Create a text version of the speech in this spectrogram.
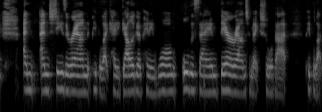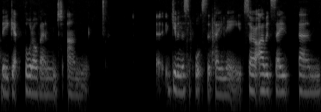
and and she's around people like Katy Gallagher, Penny Wong, all the same. They're around to make sure that people like me get thought of and um, given the supports that they need. So I would say um,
